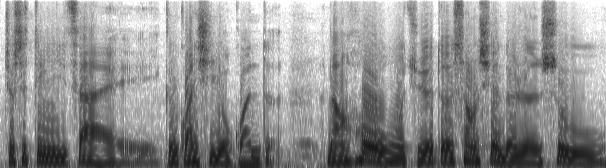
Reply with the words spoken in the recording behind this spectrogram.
就是定义在跟关系有关的。然后我觉得上线的人数，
